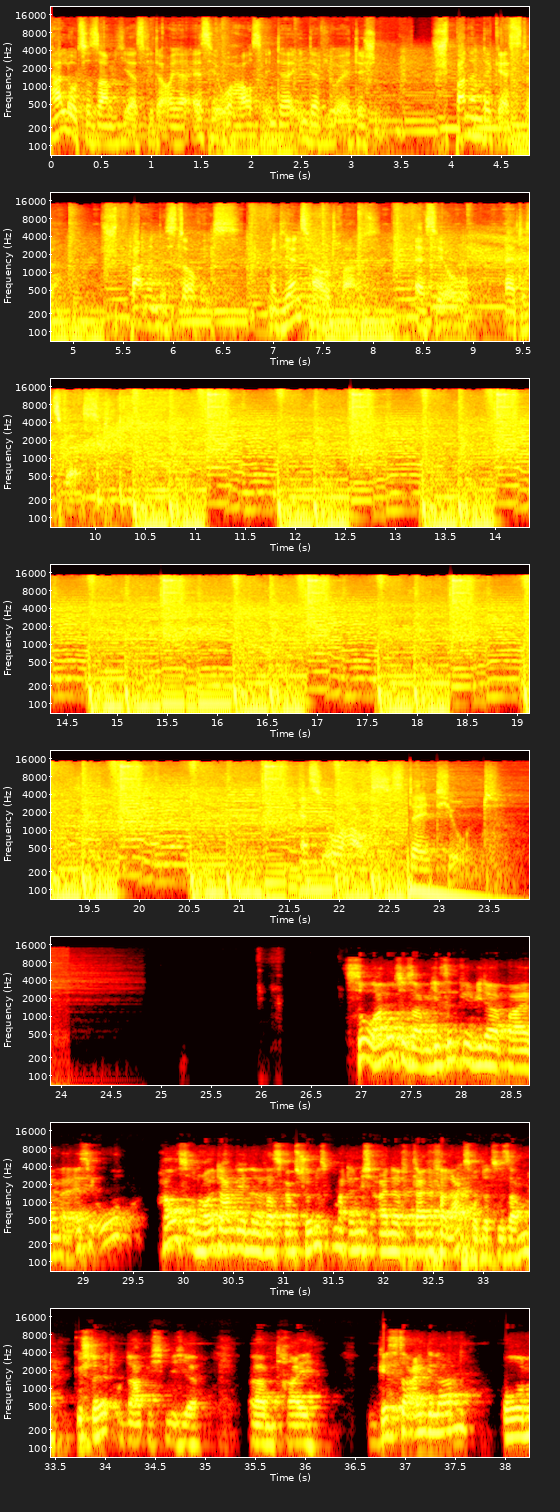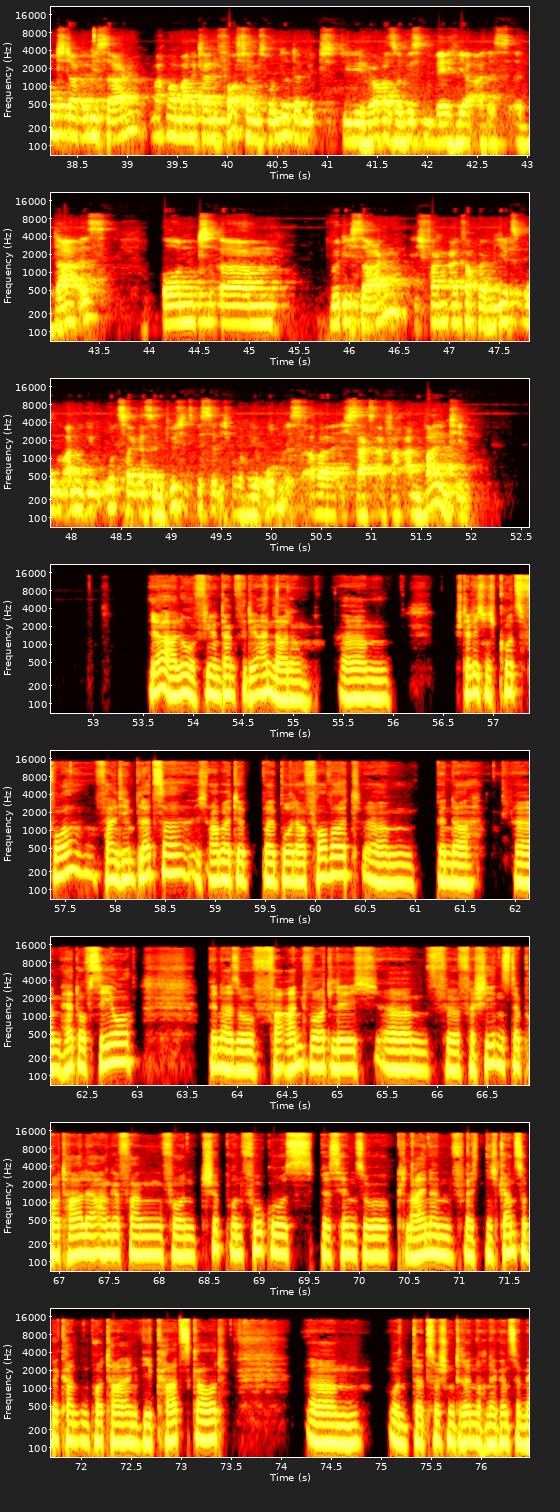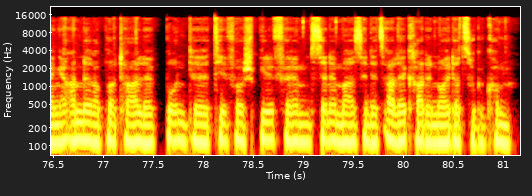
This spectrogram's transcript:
Hallo zusammen, hier ist wieder euer SEO-Haus in der Interview Edition. Spannende Gäste, spannende Stories mit Jens Fautrat, SEO at its best. SEO-Haus, stay tuned. So, hallo zusammen. Hier sind wir wieder beim SEO Haus und heute haben wir was ganz Schönes gemacht, nämlich eine kleine Verlagsrunde zusammengestellt und da habe ich mir hier ähm, drei Gäste eingeladen und da würde ich sagen, machen wir mal eine kleine Vorstellungsrunde, damit die Hörer so wissen, wer hier alles äh, da ist und ähm, würde ich sagen, ich fange einfach bei mir jetzt oben an und die Uhrzeiger sind durch. Jetzt wisst ihr nicht, wo hier oben ist, aber ich sage es einfach an. Valentin. Ja, hallo, vielen Dank für die Einladung. Ähm, stelle ich mich kurz vor. Valentin Plätzer, ich arbeite bei Burda Forward, ähm, bin da ähm, Head of SEO, bin also verantwortlich ähm, für verschiedenste Portale, angefangen von Chip und Focus bis hin zu kleinen, vielleicht nicht ganz so bekannten Portalen wie Card Scout ähm, und dazwischen drin noch eine ganze Menge anderer Portale, bunte, TV-Spielfilm, Cinema sind jetzt alle gerade neu dazugekommen.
